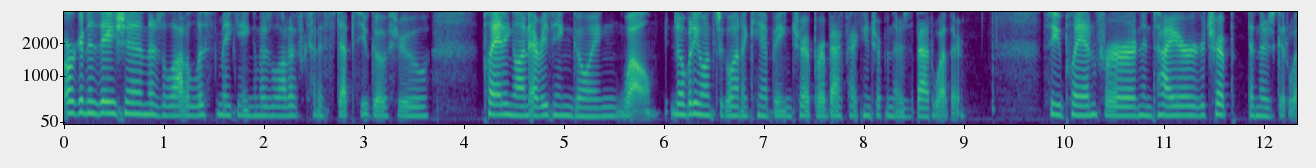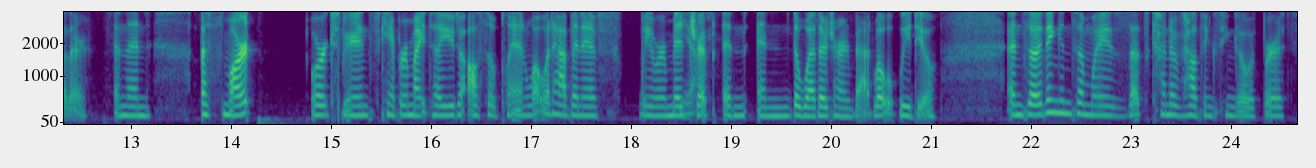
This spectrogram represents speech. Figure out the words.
organization. There's a lot of list making. There's a lot of kind of steps you go through planning on everything going well. Nobody wants to go on a camping trip or a backpacking trip and there's bad weather. So you plan for an entire trip and there's good weather. And then a smart or experienced camper might tell you to also plan what would happen if we were mid trip yeah. and and the weather turned bad. What would we do? And so I think in some ways that's kind of how things can go with birth.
